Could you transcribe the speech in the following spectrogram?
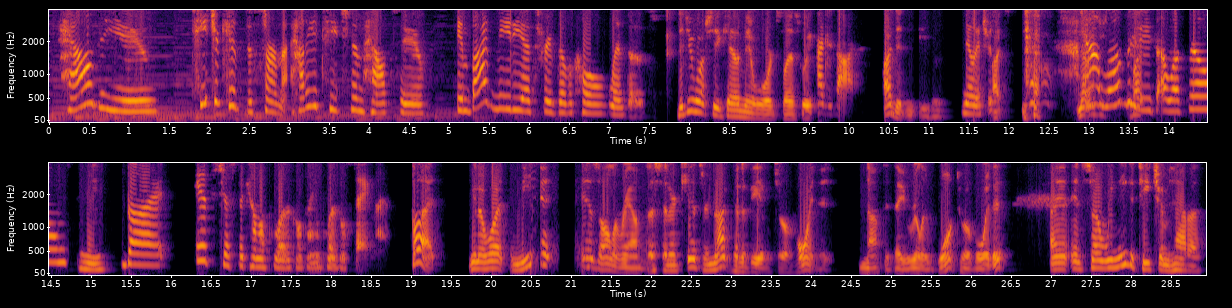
how do you teach your kids discernment? How do you teach them how to imbibe media through biblical lenses? Did you watch the Academy Awards last week? I did not. I didn't either. No interest. No, and I love but- movies. I love films, Mhm. but it's just become a political thing, a political statement. But you know what? Media is all around us, and our kids are not going to be able to avoid it. Not that they really want to avoid it, and, and so we need to teach them how to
